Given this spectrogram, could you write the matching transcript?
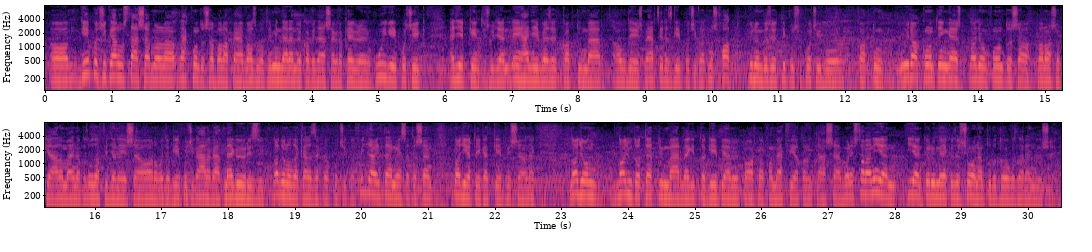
A gépkocsik elosztásában a legfontosabb alapelv az volt, hogy minden rendőrkapitányságra kerüljenek új gépkocsik. Egyébként is ugye néhány évvel ezelőtt kaptunk már Audi és Mercedes gépkocsikat, most hat különböző típusú kocsiból kaptunk újra kontingens. Nagyon fontos a parancsnoki állománynak az odafigyelése arra, hogy a gépkocsik áragát megőrizzük. Nagyon oda kell ezekre a kocsikra figyelni természetesen, nagy értéket képviselnek. Nagyon nagy utat tettünk már meg itt a gépjárműparknak a megfiatalításában, és talán ilyen, ilyen körülmények között soha nem tudott dolgozni a rendőrség.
